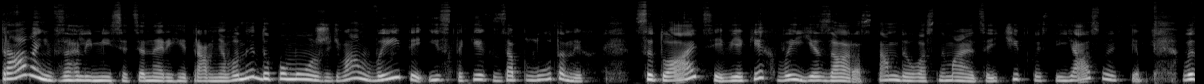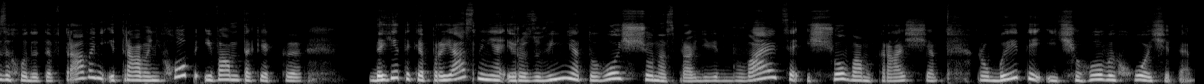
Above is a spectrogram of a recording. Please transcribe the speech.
травень, взагалі місяць енергії травня, вони допоможуть вам вийти із таких заплутаних ситуацій, в яких ви є зараз. Там, де у вас немає цієї чіткості ясності, ви заходите в травень, і травень хоп, і вам так як дає таке прояснення і розуміння того, що насправді відбувається, і що вам краще робити, і чого ви хочете.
